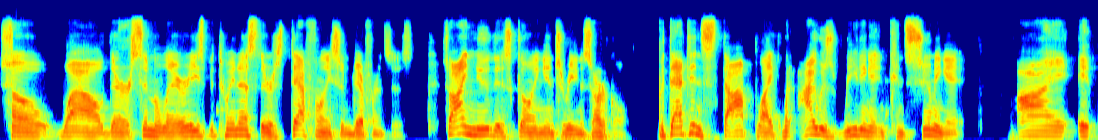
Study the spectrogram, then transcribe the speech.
So while there are similarities between us, there's definitely some differences. So I knew this going into reading this article, but that didn't stop. Like when I was reading it and consuming it, I it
